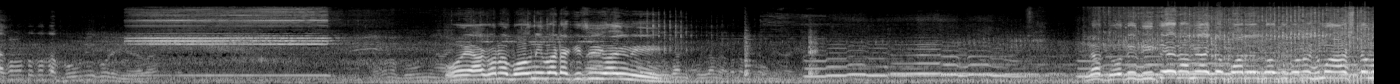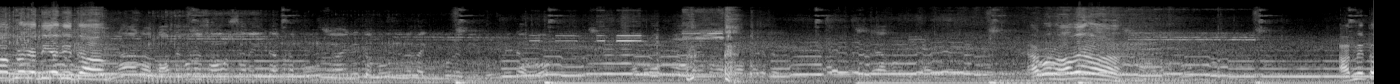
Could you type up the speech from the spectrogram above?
এখনও তো বৌনি করিনি ওই এখনও বৌনি বাটা কিছুই হয়নি। হয় না যদি দিতেন আমি হয়তো পরে যদি কোনো সময় আসতাম আপনাকে দিয়ে দিতাম। না না তাতে কোনো সমস্যা নেই এখনও বৌনি হয়নি তো বৌনি বেলা কি করে এখন হবে না। আমি তো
